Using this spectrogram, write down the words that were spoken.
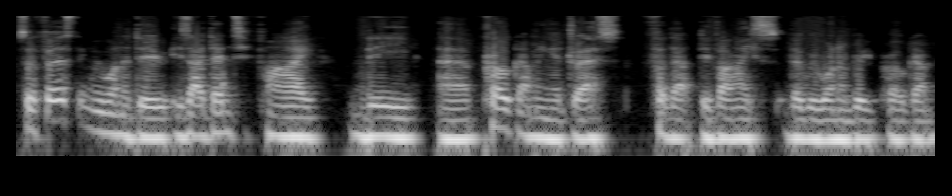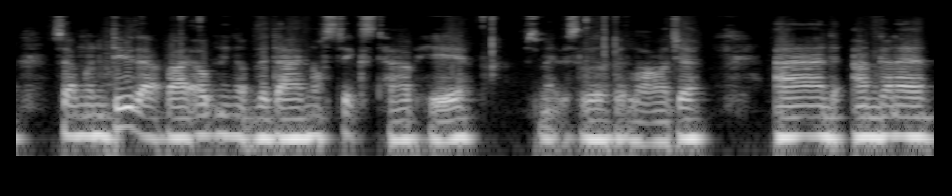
So the first thing we want to do is identify the uh, programming address for that device that we want to reprogram. So I'm going to do that by opening up the diagnostics tab here. Just make this a little bit larger. And I'm going to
